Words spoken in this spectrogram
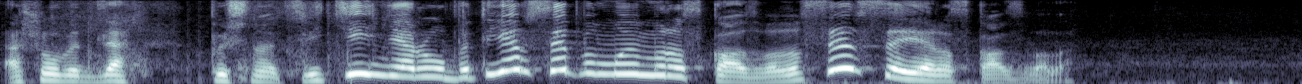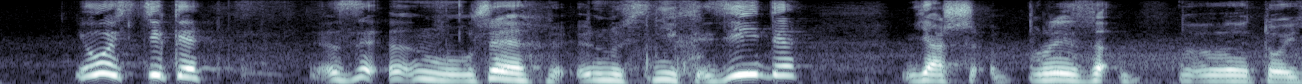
А що ви для пишного цвітіння робите? Я все, по-моєму, розказувала. Все-все я розказувала. І ось тільки ну, вже ну, сніг зійде. Я ж приз, е, той,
